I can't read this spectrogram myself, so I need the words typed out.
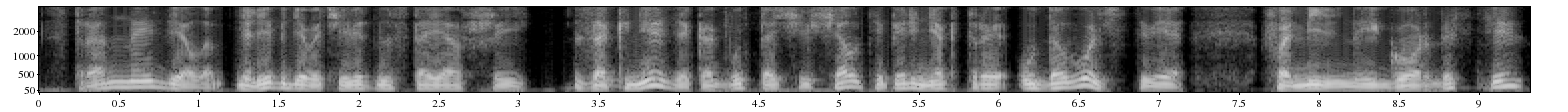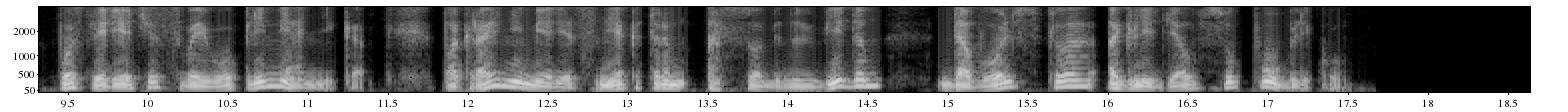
Странное дело, Лебедев, очевидно стоявший за князя, как будто ощущал теперь некоторое удовольствие фамильной гордости после речи своего племянника. По крайней мере, с некоторым особенным видом довольство оглядел всю публику.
